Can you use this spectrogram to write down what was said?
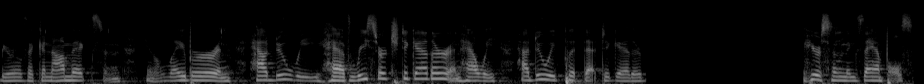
Bureau of Economics and you know labor, and how do we have research together, and how we how do we put that together. Here's some examples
